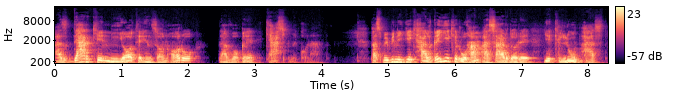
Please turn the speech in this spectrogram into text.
از درک نیات انسان ها رو در واقع کسب می‌کنند. پس می‌بینید یک حلقه که رو هم اثر داره یک لوپ هست.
